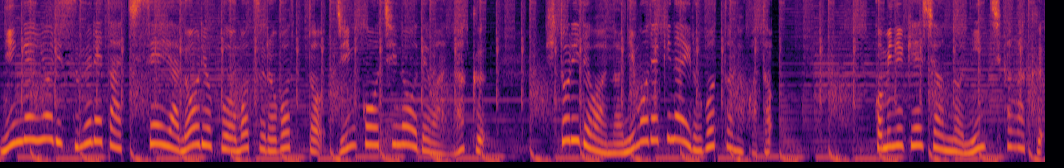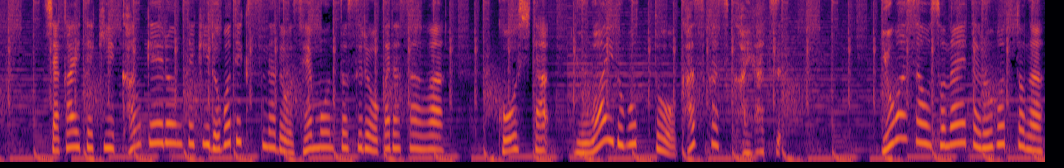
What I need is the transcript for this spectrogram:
人間より優れた知性や能力を持つロボット人工知能ではなく一人では何もできないロボットのこと。コミュニケーションの認知科学社会的関係論的ロボティクスなどを専門とする岡田さんはこうした弱いロボットを数々開発。弱さを備えたロボットが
